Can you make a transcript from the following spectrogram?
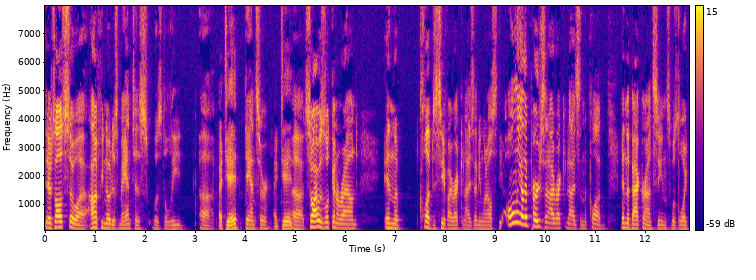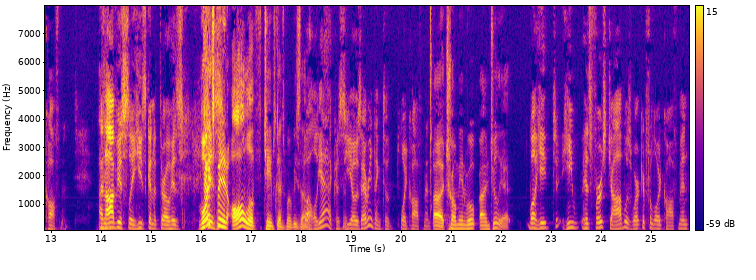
there's also uh, I don't know if you noticed, Mantis was the lead uh, I did. dancer. I did. Uh, so I was looking around in the club to see if I recognized anyone else. The only other person I recognized in the club in the background scenes was Lloyd Kaufman, and obviously he's going to throw his Lloyd's his- been in all of James Gunn's movies though. well, yeah, because he owes everything to Lloyd Kaufman. uh, Tromeo and, Ro- uh, and Juliet. Well, he he his first job was working for Lloyd Kaufman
